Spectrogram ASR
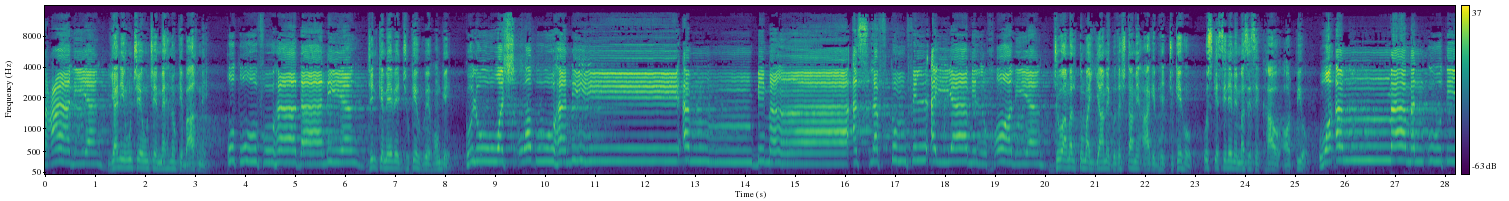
عالية یعنی اونچے اونچے محلوں کے باغ میں۔ قطوفها دانية جن کے میوے جھکے ہوئے ہوں گے۔ كلوا واشربوا هنيئا بما أسلفتم في الأيام الخالية. جو عمل تم ایام گزشتہ میں آگے بھیج چکے ہو اس کے سلے میں مزے سے کھاؤ اور پیو۔ وأما من أوتي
